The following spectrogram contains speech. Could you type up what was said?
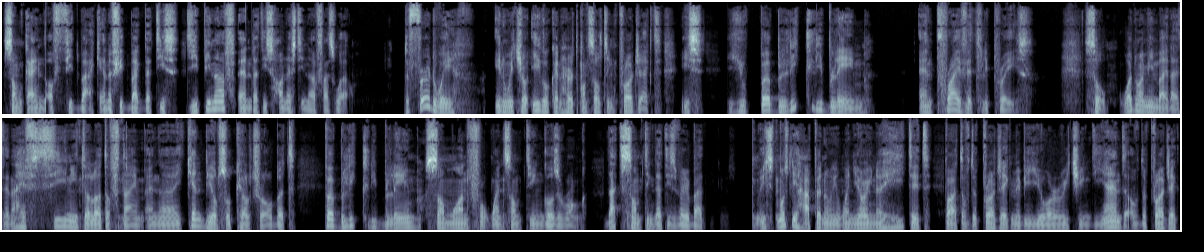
some kind of feedback and a feedback that is deep enough and that is honest enough as well. The third way in which your ego can hurt consulting project is you publicly blame and privately praise. So what do I mean by that? And I have seen it a lot of time and uh, it can be also cultural, but publicly blame someone for when something goes wrong. That's something that is very bad it's mostly happen when you're in a heated part of the project. Maybe you are reaching the end of the project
